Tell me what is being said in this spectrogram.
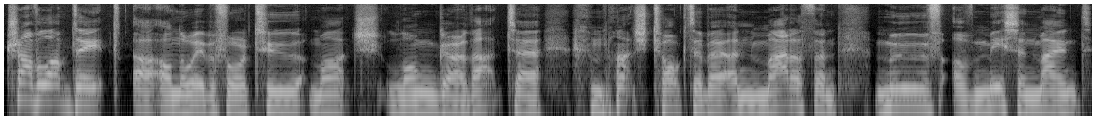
travel update uh, on the way before too much longer. That uh, much talked about and marathon move of Mason Mount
